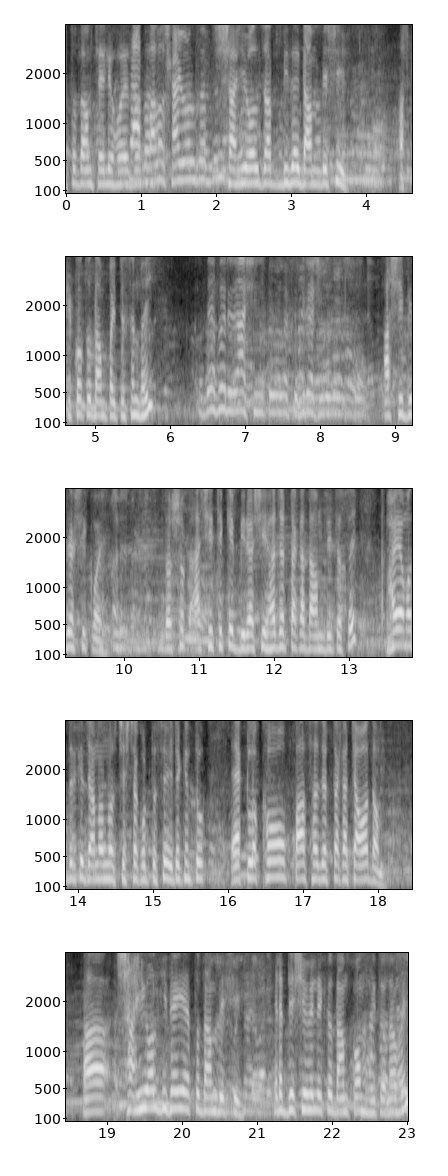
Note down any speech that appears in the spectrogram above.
এত দাম চাইলে হয় শাহিওয়াল জাত বিদায় দাম বেশি। আজকে কত দাম পাইতেছেন ভাই? আশি বিরাশি কয়? দর্শক আশি থেকে বিরাশি হাজার টাকা দাম দিতেছে। ভাই আমাদেরকে জানানোর চেষ্টা করতেছে এটা কিন্তু এক লক্ষ পাঁচ হাজার টাকা চাওয়া দাম। শাহিওয়াল বিধায় এত দাম বেশি। এটা দেশি হইলে একটু দাম কম হইতো না ভাই?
